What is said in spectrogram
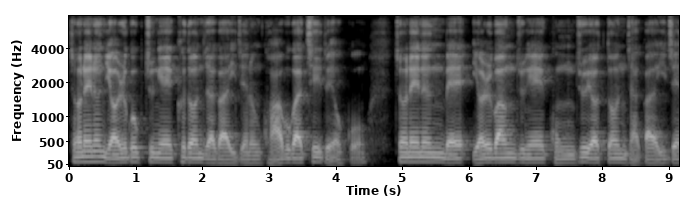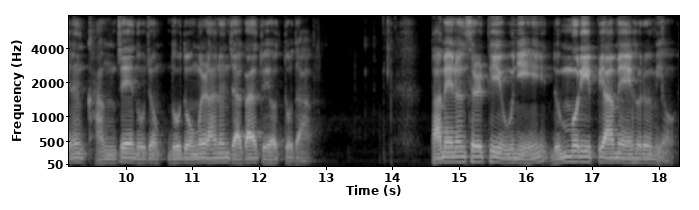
전에는 열국 중에 크던 자가 이제는 과부같이 되었고 전에는 매 열방 중에 공주였던 자가 이제는 강제 노동, 노동을 하는 자가 되었도다. 밤에는 슬피 우니 눈물이 뺨에 흐르며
